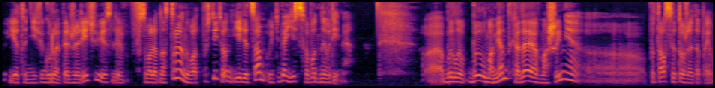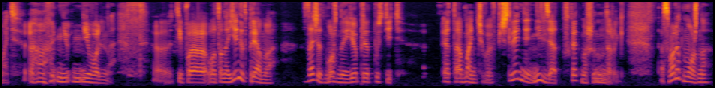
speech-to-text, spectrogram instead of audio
и это не фигура, опять же, речи. Если самолет настроен, его отпустить, он едет сам, и у тебя есть свободное время. А, было, был момент, когда я в машине э, пытался тоже это поймать невольно. Э, типа, вот она едет прямо, значит, можно ее приотпустить. Это обманчивое впечатление, нельзя отпускать машину на дороге. А самолет можно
